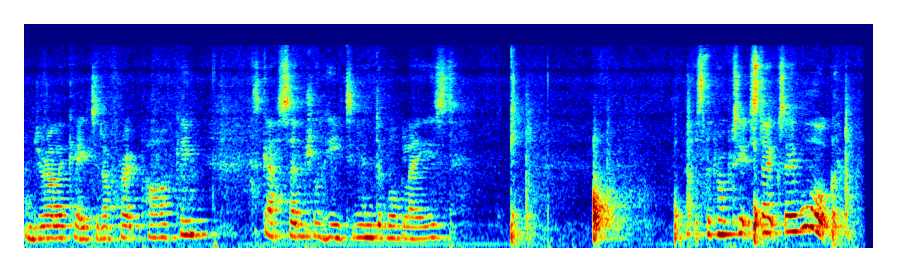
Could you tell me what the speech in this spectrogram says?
And you're allocated off-road parking. It's gas central heating and double glazed. That's the property at Stokesay Walk.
